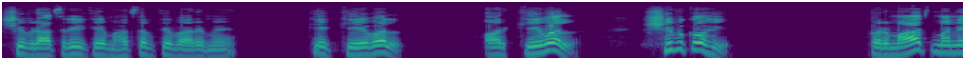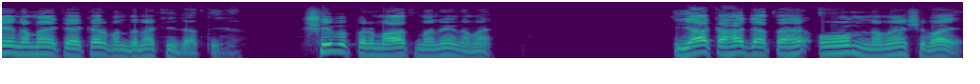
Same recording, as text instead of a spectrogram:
शिवरात्रि के महत्व के बारे में कि केवल और केवल शिव को ही परमात्मा ने नमः कहकर वंदना की जाती है। शिव परमात्मा ने नमः या कहा जाता है, ओम नमः शिवाय।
